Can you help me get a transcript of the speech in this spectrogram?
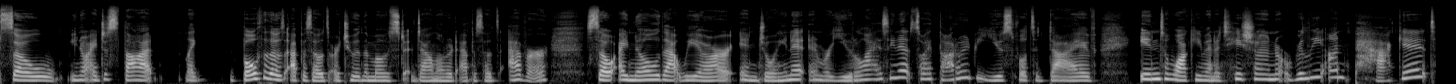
so, you know, I just thought like both of those episodes are two of the most downloaded episodes ever. So I know that we are enjoying it and we're utilizing it. So I thought it would be useful to dive into walking meditation, really unpack it.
